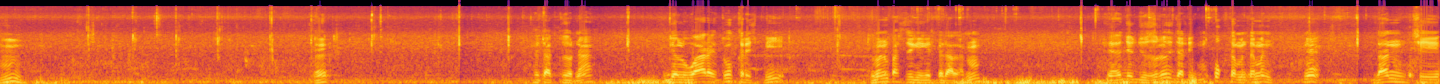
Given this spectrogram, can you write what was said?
Hmm. Eh. Teksturnya di luar itu crispy. Cuman pas digigit ke dalam ya justru jadi empuk teman-teman. Ya dan si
